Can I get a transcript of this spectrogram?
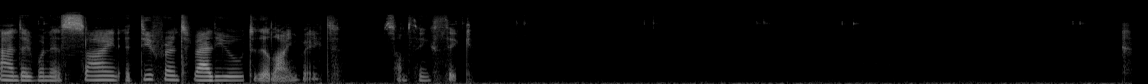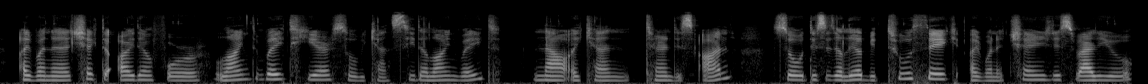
And I want to assign a different value to the line weight something thick. I want to check the item for line weight here so we can see the line weight. Now I can turn this on so this is a little bit too thick. I want to change this value.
